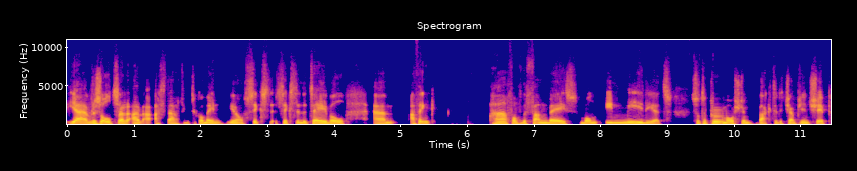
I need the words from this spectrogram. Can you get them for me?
yeah, results are, are, are starting to come in. You know, sixth sixth in the table. Um, I think half of the fan base want immediate sort of promotion back to the championship.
